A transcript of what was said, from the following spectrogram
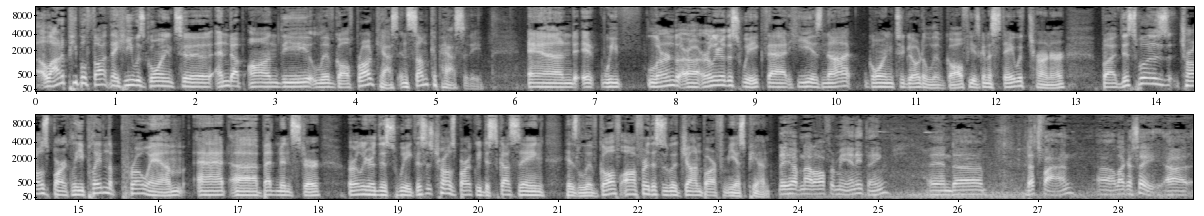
a lot of people thought that he was going to end up on the LIV golf broadcast in some capacity. And it we learned uh, earlier this week that he is not going to go to LIV golf. He's going to stay with turner. But this was charles barkley. He played in the pro-am at uh, bedminster earlier this week. This is charles barkley discussing his LIV golf offer. This is with john barr from espn They have not offered me anything, and uh, that's fine. Uh, like I say, uh,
